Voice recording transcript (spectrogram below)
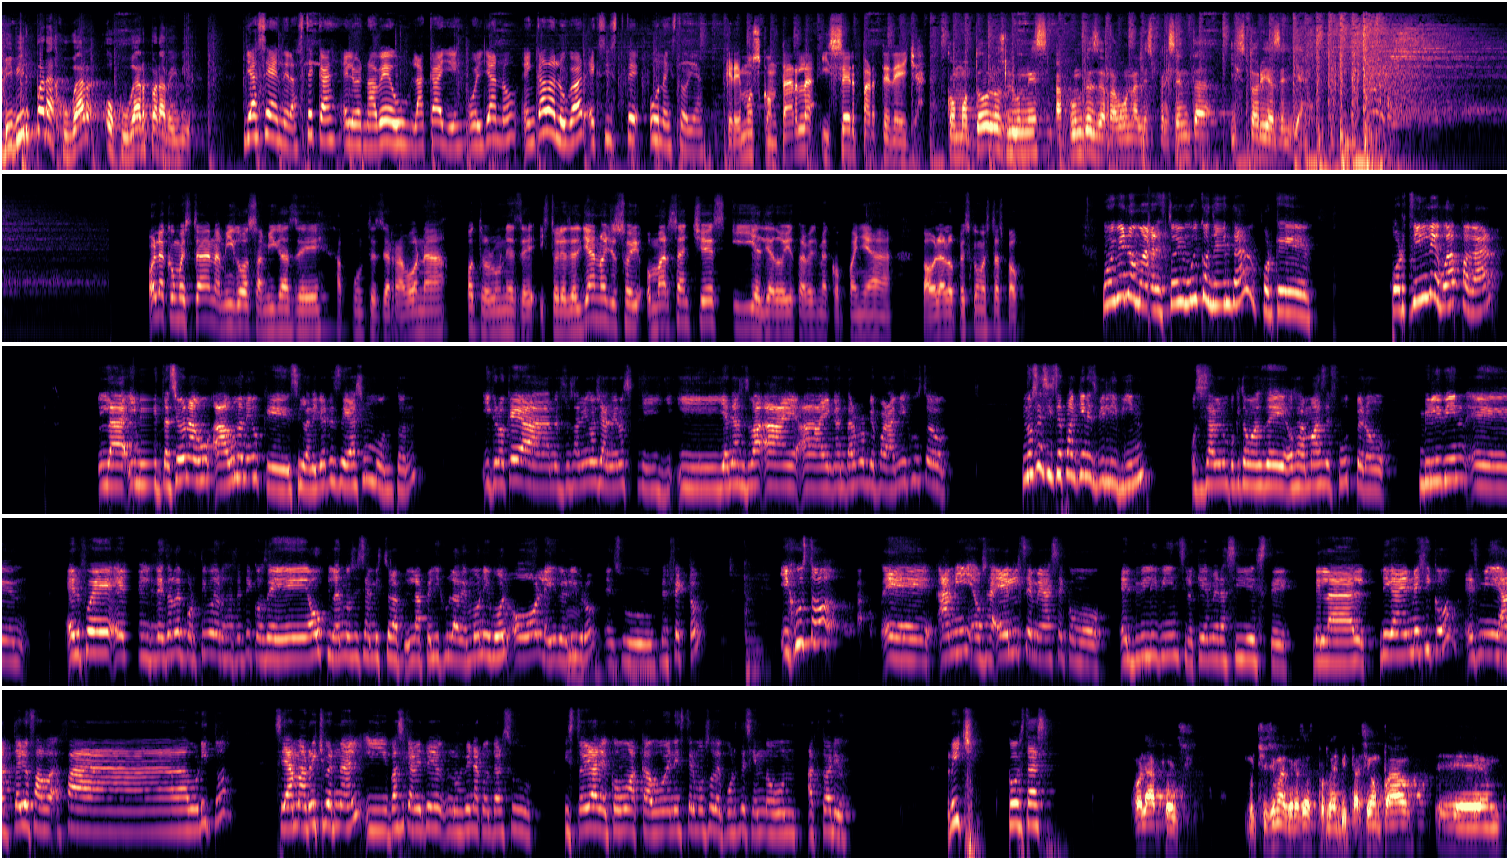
¿Vivir para jugar o jugar para vivir? Ya sea en el Azteca, el Bernabéu, la calle o el llano, en cada lugar existe una historia. Queremos contarla y ser parte de ella. Como todos los lunes, Apuntes de Rabona les presenta Historias del Llano. Hola, ¿cómo están amigos, amigas de Apuntes de Rabona? Otro lunes de Historias del Llano. Yo soy Omar Sánchez y el día de hoy otra vez me acompaña Paula López. ¿Cómo estás, Pau? Muy bien, Omar. Estoy muy contenta porque por fin le voy a pagar la invitación a un, a un amigo que se la dio desde hace un montón. Y creo que a nuestros amigos llaneros y, y llaneras les va a, a, encantar porque para mí justo, no sé si sepan quién es Billy Bean o si saben un poquito más de, o sea, más de foot, pero Billy Bean, eh, él fue el director deportivo de los Atléticos de Oakland, no sé si han visto la, la película de Moneyball o leído el libro en su defecto. Y justo eh, a mí, o sea, él se me hace como el Billy Bean, si lo quieren ver así, este, de la Liga en México, es mi actuario fa favorito, se llama Rich Bernal y básicamente nos viene a contar su historia de cómo acabó en este hermoso deporte siendo un actuario. Rich, ¿cómo estás? Hola, pues muchísimas gracias por la invitación, Pau. Eh,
